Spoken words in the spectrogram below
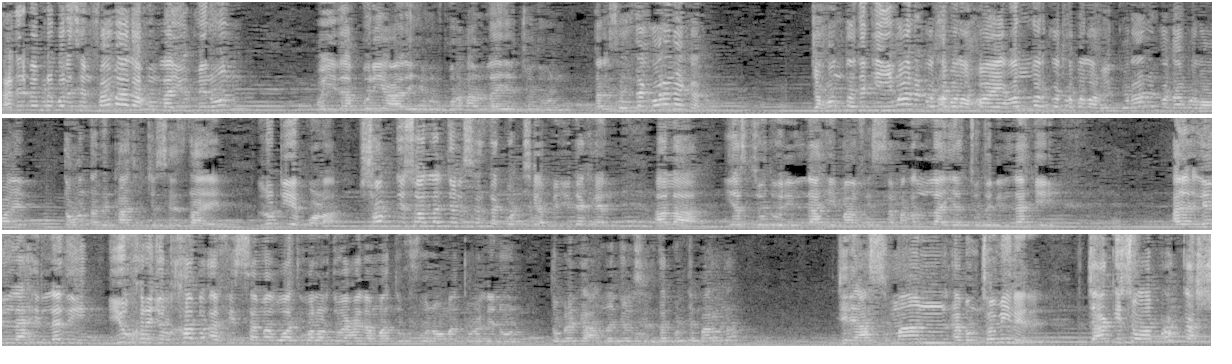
তাদের ব্যাপারে বলেছেন, ফামা লাহুম লা ইউমিনুন? ওয়া ইযা কুরিয়া আলাইহিমুল কুরআন লা ইয়াসজুদুন তারা সেজদা করে না কেন? যখন তাদেরকে ইমানের কথা বলা হয়, আল্লাহর কথা বলা হয়, কোরআনের কথা বলা হয়, তখন তাদের কাজ হচ্ছে সেজদায় লুটিয়ে পড়া। সব কিছু আল্লাহর জন্য সেজদা করছে। আপনি যদি দেখেন আল্লাহ ইয়াসজুদু মা ফিস সামা আল্লাহ ইয়াসজুদু তোমরা কি আল্লাহর জন্য সেজদা করতে পারো না? যিনি আসমান এবং জমিনের যা কিছু অপ্রকাশ্য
